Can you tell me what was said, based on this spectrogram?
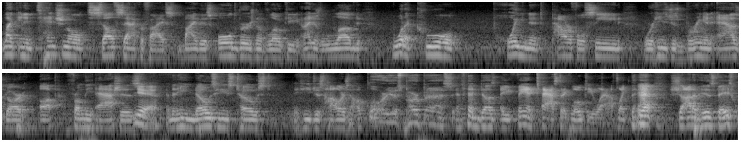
like an intentional self-sacrifice by this old version of Loki, and I just loved what a cool, poignant, powerful scene where he's just bringing Asgard up from the ashes. Yeah. and then he knows he's toast, and he just hollers out "glorious purpose," and then does a fantastic Loki laugh, like that Yeah. shot of his face.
